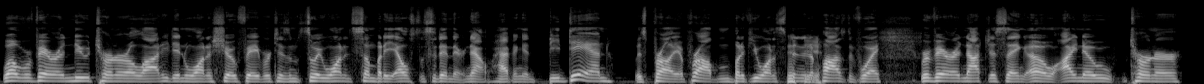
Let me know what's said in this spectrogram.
well, Rivera knew Turner a lot. He didn't want to show favoritism, so he wanted somebody else to sit in there. Now, having it be Dan was probably a problem. But if you want to spin it in a positive way, Rivera not just saying, "Oh, I know Turner,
